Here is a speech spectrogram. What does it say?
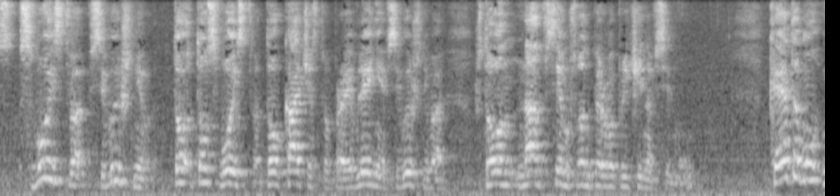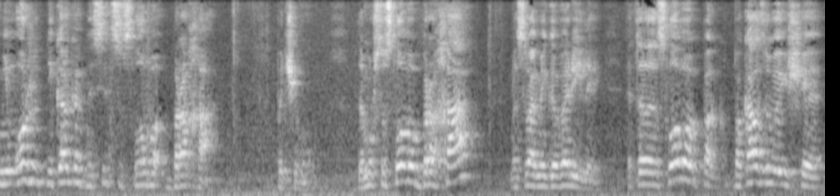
свойство Всевышнего, то, то свойство, то качество проявления Всевышнего, что он над всем, что он первопричина всему, к этому не может никак относиться слово браха. Почему? Потому что слово браха, мы с вами говорили, это слово, показывающее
